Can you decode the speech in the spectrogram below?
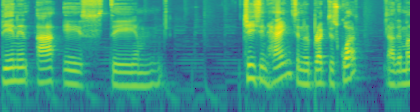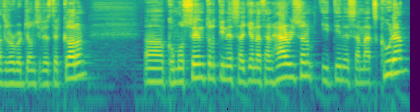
tienen a este Chasing Hines en el practice squad. Además de Robert Jones y Lester Cotton. Ah, como centro tienes a Jonathan Harrison y tienes a Matt Scura.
